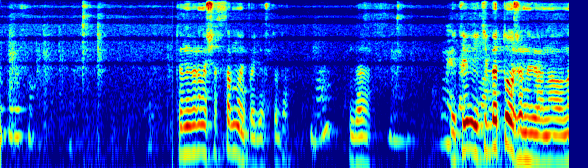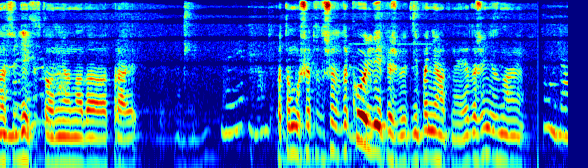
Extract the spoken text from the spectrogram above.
Чи порошок? Ты, наверное, сейчас со мной пойдешь туда. Да? Да. И, те- и тебя тоже, наверное, на свидетельство мне надо отправить. Наверно. Потому что ты что-то такое лепишь, блядь, непонятное. Я даже не знаю. Ну да.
